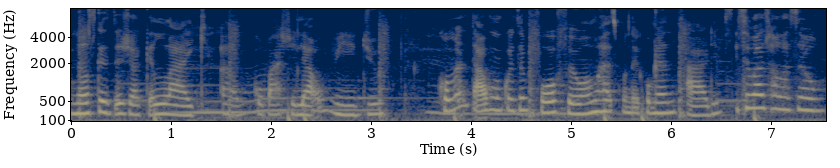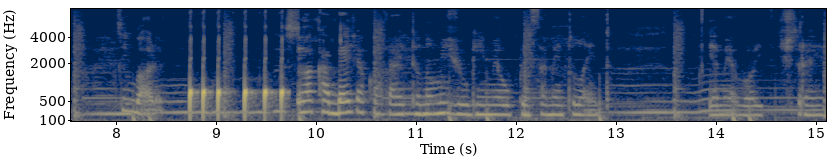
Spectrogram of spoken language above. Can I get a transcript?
Não esqueça de deixar aquele like, ah, compartilhar o vídeo, comentar alguma coisa fofa. Eu amo responder comentários. E se vai de relação, simbora. Eu acabei de acordar, então não me julguem meu pensamento lento. E a minha voz estranha.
